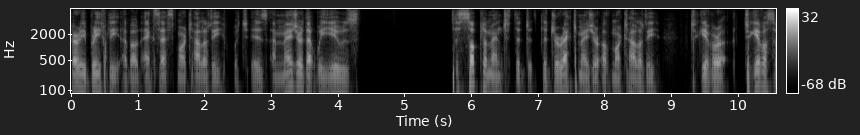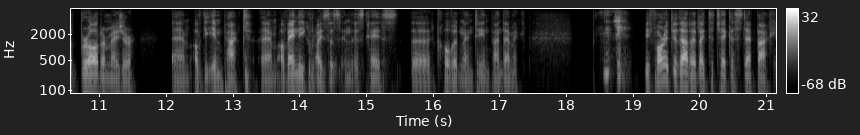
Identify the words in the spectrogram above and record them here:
very briefly about excess mortality, which is a measure that we use to supplement the, the direct measure of mortality to give, her, to give us a broader measure um, of the impact um, of any crisis, in this case, the COVID-19 pandemic. Before I do that, I'd like to take a step back.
